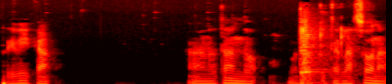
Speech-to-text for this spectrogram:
Privica. Anotando. Voy a quitar la zona.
